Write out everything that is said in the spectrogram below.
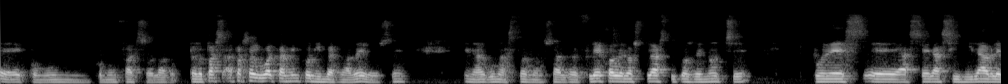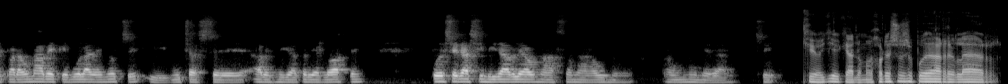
eh, como, un, como, un, falso lago. Pero ha pasado igual también con invernaderos ¿eh? en algunas zonas. el reflejo de los plásticos de noche puede eh, ser asimilable para un ave que vuela de noche, y muchas aves migratorias lo hacen, puede ser asimilable a una zona, a un, a un humedal. Sí. Que oye, que a lo mejor eso se puede arreglar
